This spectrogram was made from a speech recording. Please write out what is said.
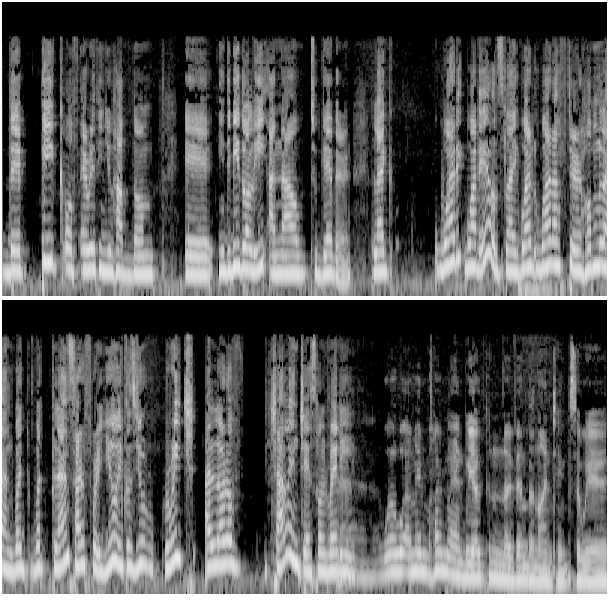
the peak of everything you have done uh, individually and now together. Like. What what else? Like what what after Homeland? What what plans are for you? Because you reach a lot of challenges already. Uh, well, I mean, Homeland, we opened November 19th, so we're,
